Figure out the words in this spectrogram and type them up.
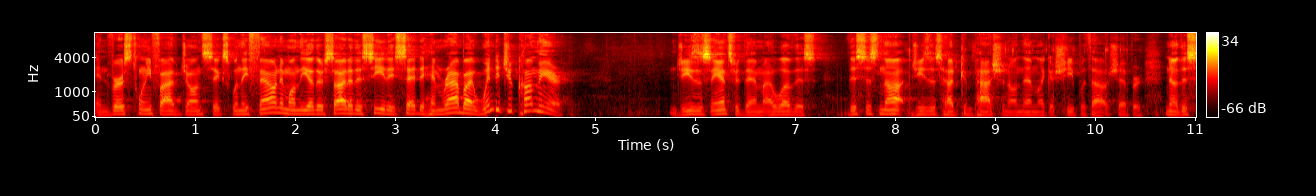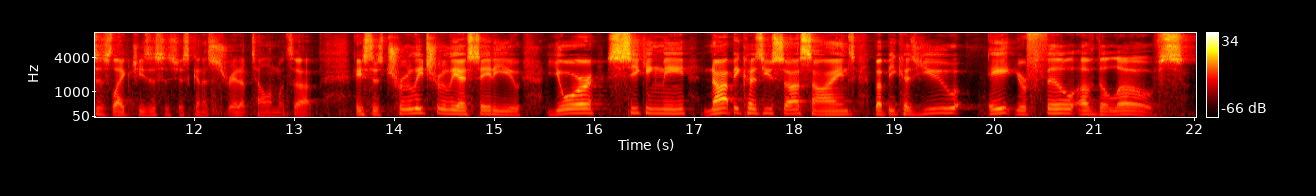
In verse 25, John 6, when they found him on the other side of the sea, they said to him, Rabbi, when did you come here? And Jesus answered them, I love this. This is not Jesus had compassion on them like a sheep without shepherd. No, this is like Jesus is just going to straight up tell them what's up. He says, Truly, truly, I say to you, you're seeking me not because you saw signs, but because you ate your fill of the loaves.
